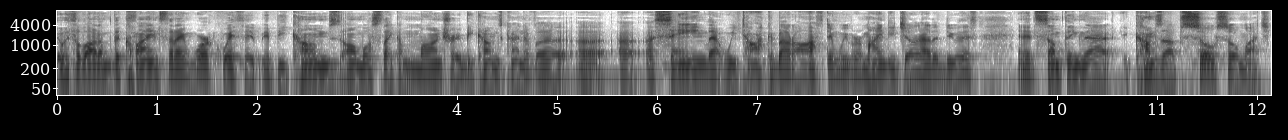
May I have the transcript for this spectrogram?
with a lot of the clients that I work with, it, it becomes almost like a mantra. It becomes kind of a, a, a saying that we talk about often. We remind each other how to do this. And it's something that it comes up so, so much.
